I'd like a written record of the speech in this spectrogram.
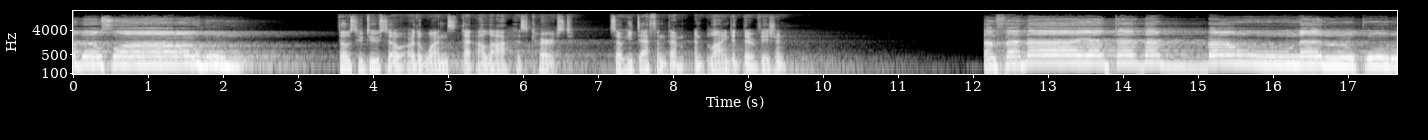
أبصارهم Those who do so are the ones that Allah has cursed. So he deafened them and blinded their vision. أفلا يتدبرون القرآن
